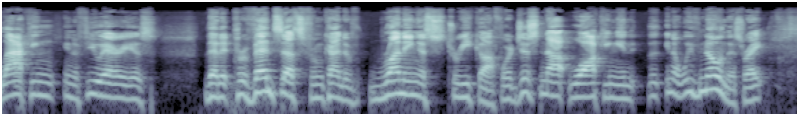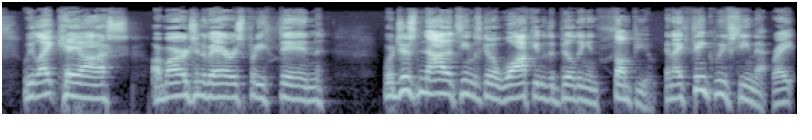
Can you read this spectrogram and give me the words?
lacking in a few areas that it prevents us from kind of running a streak off. We're just not walking in, you know, we've known this, right? We like chaos. Our margin of error is pretty thin. We're just not a team that's going to walk into the building and thump you. And I think we've seen that, right?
